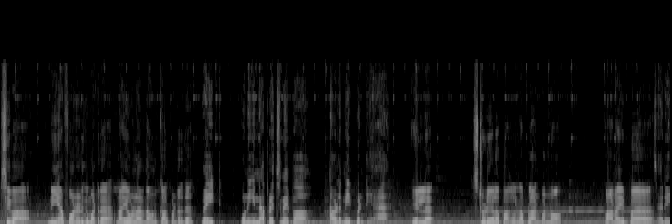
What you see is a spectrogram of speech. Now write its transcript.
சிவா நீ ஏன் ஃபோன் எடுக்க மாட்டற நான் எவ்வளோ நேரம் தான் உனக்கு கால் பண்ணுறது வெயிட் உனக்கு என்ன பிரச்சனை இப்போ? அவளை மீட் பண்ணிட்டியா? இல்லை ஸ்டுடியோவில் பார்க்கலாம் தான் பிளான் பண்ணோம். ஆனால் இப்போ சரி.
